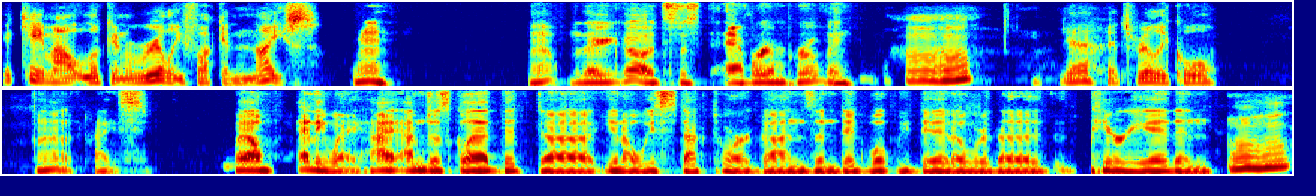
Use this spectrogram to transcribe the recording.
it came out looking really fucking nice. well there you go it's just ever improving hmm Yeah, it's really cool. Oh, nice. Well, anyway, I, I'm just glad that uh, you know we stuck to our guns and did what we did over the period, and hmm you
